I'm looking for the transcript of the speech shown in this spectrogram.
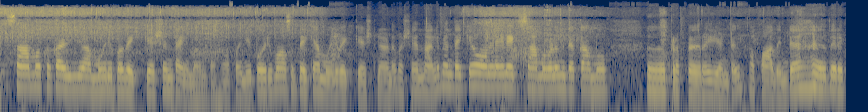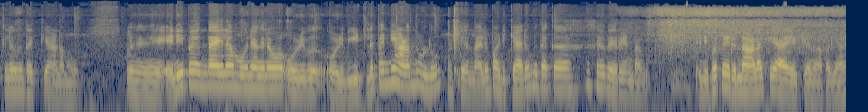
എക്സാം ഒക്കെ കഴിഞ്ഞ് അമ്മൂനിപ്പോൾ വെക്കേഷൻ ടൈമാണ് കേട്ടോ അപ്പോൾ ഇനിയിപ്പോൾ ഒരു മാസത്തേക്ക് അമ്മൂന് വെക്കേഷനാണ് പക്ഷേ എന്നാലും എന്തൊക്കെയോ ഓൺലൈൻ എക്സാമുകളും ഇതൊക്കെ അമ്മു പ്രിപ്പയർ ചെയ്യുന്നുണ്ട് അപ്പോൾ അതിന്റെ തിരക്കിലും ഇതൊക്കെയാണ് അമ്മു. ഇനിയിപ്പോൾ എന്തായാലും അമ്മൂന് അങ്ങനെ ഒഴിവ് ഒഴിവ് വീട്ടിൽ തന്നെയാണെന്നുള്ളൂ. പക്ഷേ എന്നാലും പഠിക്കാനും ഇതൊക്കെ വേറെ ഉണ്ടാവും. ഇനിയിപ്പോൾ പെരുന്നാളൊക്കെ ആയേക്കാണ്. അപ്പോൾ ഞാൻ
